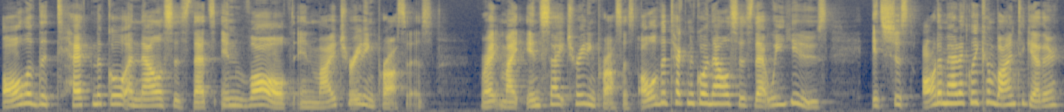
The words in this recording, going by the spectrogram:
all of the technical analysis that's involved in my trading process, right? My insight trading process, all of the technical analysis that we use, it's just automatically combined together.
